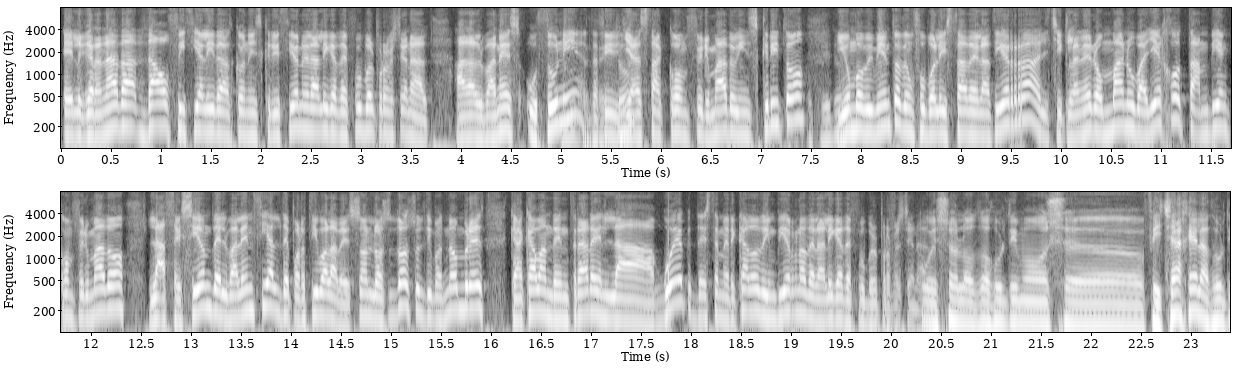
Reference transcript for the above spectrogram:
El Granada da oficialidad con inscripción en la Liga de Fútbol Profesional al albanés Uzuni, es decir, ya está confirmado inscrito, y un movimiento de un futbolista de la tierra, el chiclanero Manu Vallejo, también confirmado la cesión del Valencia al Deportivo Alavés. Son los dos últimos nombres que acaban de entrar en la web de este mercado de invierno de la Liga de Fútbol Profesional. Pues son los dos últimos eh, fichajes, las dos últimas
